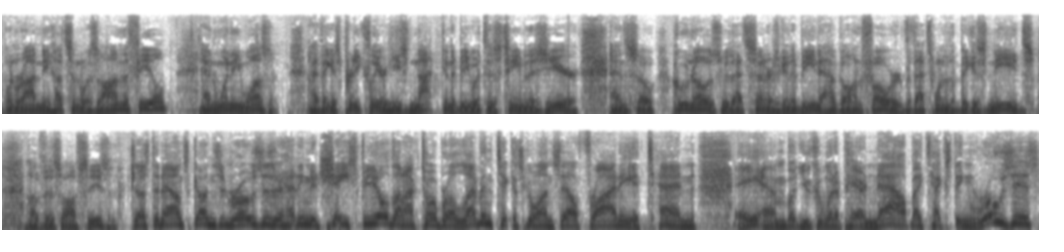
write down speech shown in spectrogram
when Rodney Hudson was on the field and when he wasn't. I think it's pretty clear he's not going to be with this team this year, and so who knows who that center is going to be now going forward. But that's one of the biggest needs of this offseason. Just announced Guns N' Roses are heading to Chase Field on October 11th. Tickets go on sale Friday at 10 a.m., but you can win a pair now by texting ROSES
